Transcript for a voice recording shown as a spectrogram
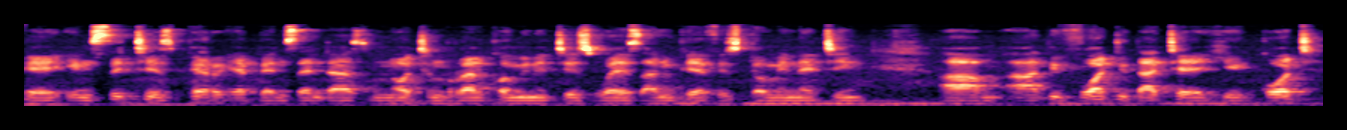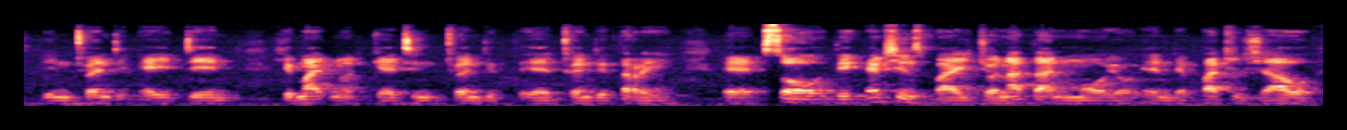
uh, in cities peri urban centers not in rural communities where zanupf is dominating um, uh, the vote that uh, he got in 2018 he might not get in 2023. 20, uh, uh, so the actions by Jonathan Moyo and the uh, Patrick Zhao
